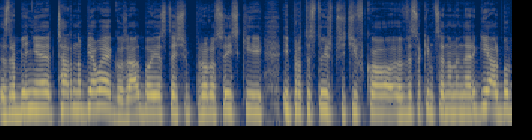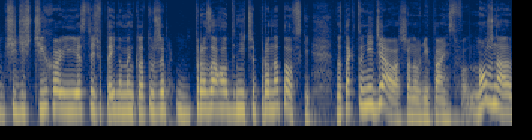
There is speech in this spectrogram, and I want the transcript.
zrobienie czarno-białego, że albo jesteś prorosyjski i protestujesz przeciwko wysokim cenom energii, albo siedzisz cicho i jesteś w tej nomenklaturze prozachodni czy pronatowski. No tak to nie działa, szanowni państwo. Można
